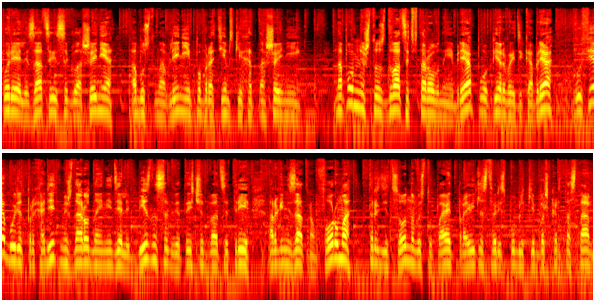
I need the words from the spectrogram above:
по реализации соглашения об установлении побратимских отношений. Напомню, что с 22 ноября по 1 декабря в Уфе будет проходить Международная неделя бизнеса 2023. Организатором форума традиционно выступает правительство Республики Башкортостан.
